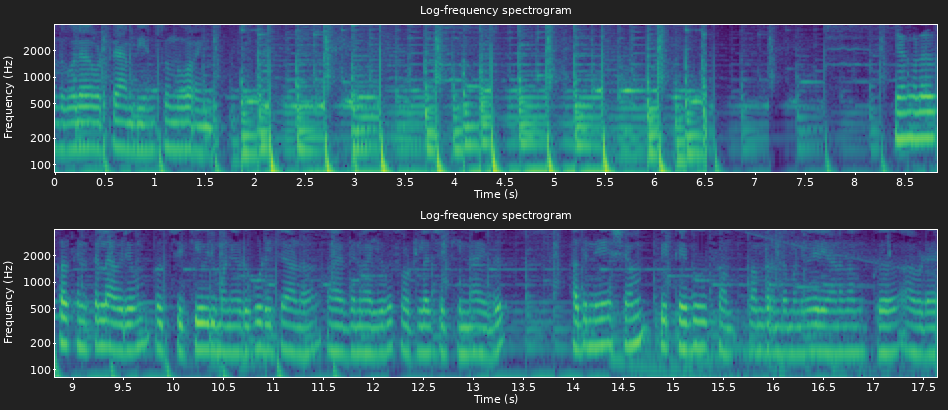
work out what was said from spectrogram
അതുപോലെ അവിടുത്തെ ആംബിയൻസും എന്ന് പറയുന്നത്. ഞങ്ങൾ കസിൻസ് എല്ലാവരും ഉച്ചയ്ക്ക് ഒരു മണിയോട് കൂടിയിട്ടാണ് ആദൻ വാലി റിസോർട്ടിൽ ചെക്ക് ഇൻ ആയത്. അതിനുശേഷം പിറ്റേ ദിവസം പന്ത്രണ്ട് മണി വരെയാണ് നമുക്ക് അവിടെ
